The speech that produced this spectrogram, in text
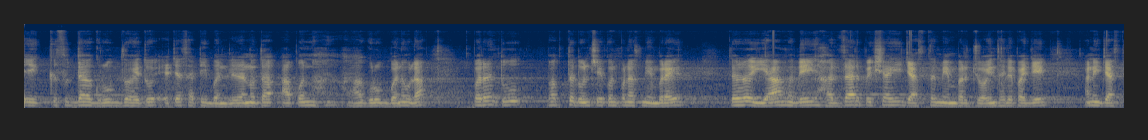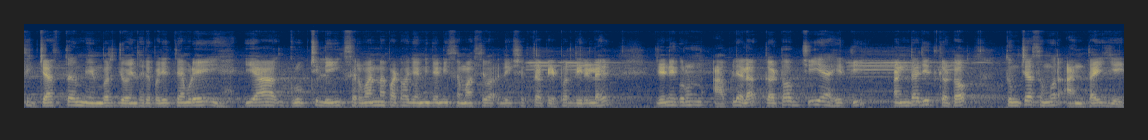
एकसुद्धा ग्रुप जो आहे तो याच्यासाठी बनलेला नव्हता. आपण हा ग्रुप बनवला. परंतु फक्त दोनशे एकोणपन्नास मेंबर आहेत. तर यामध्ये हजारपेक्षाही जास्त मेंबर जॉईन झाले पाहिजे आणि जास्तीत जास्त मेंबर्स जॉईन झाले पाहिजे. त्यामुळे या ग्रुपची लिंक सर्वांना पाठवा ज्यांनी ज्यांनी समाजसेवा अधीक्षकचा पेपर दिलेला आहे. जेणेकरून आपल्याला कट ऑफ जी आहे ती अंदाजित कट ऑफ तुमच्यासमोर आणता येईल.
